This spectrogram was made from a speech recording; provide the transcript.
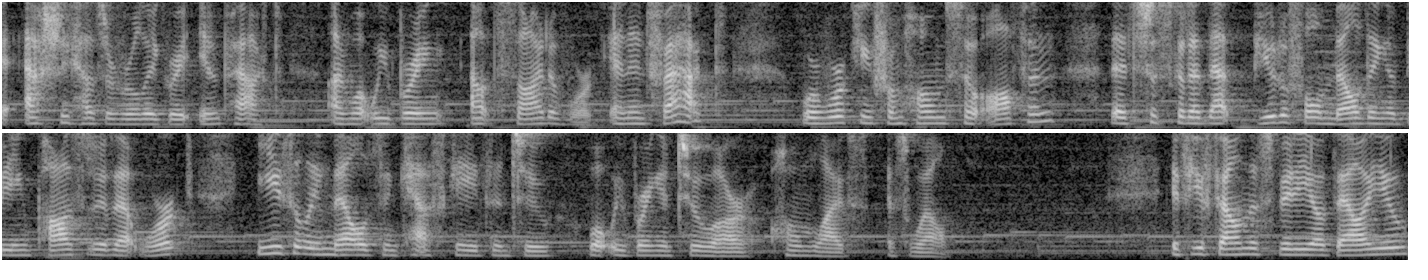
it actually has a really great impact on what we bring outside of work. And in fact, we're working from home so often that it's just going to, that beautiful melding of being positive at work easily melds and cascades into what we bring into our home lives as well. If you found this video of value,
